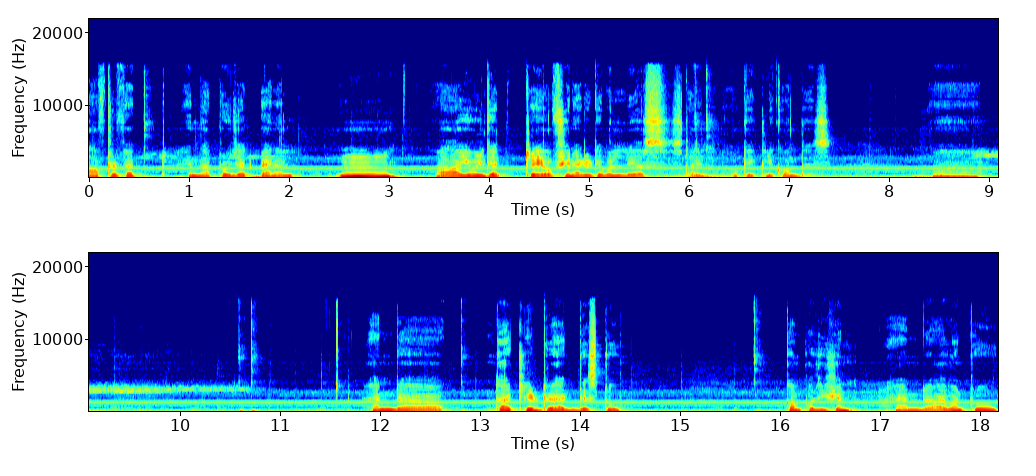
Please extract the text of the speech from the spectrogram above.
After Effect in the project panel. Mm, uh, you will get a option editable layers style. Okay click on this. Uh, and uh, directly drag this to composition. And I want to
